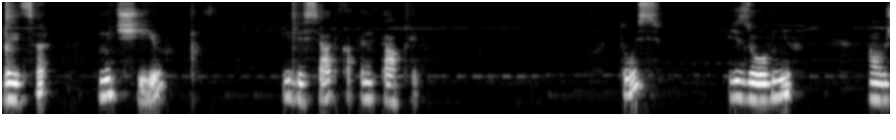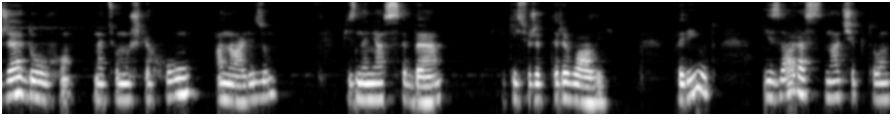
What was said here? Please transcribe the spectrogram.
Рицар, мечів і десятка пентаклів. Хтось із овнів вже довго на цьому шляху аналізу, пізнання себе, якийсь уже тривалий період. І зараз, начебто,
